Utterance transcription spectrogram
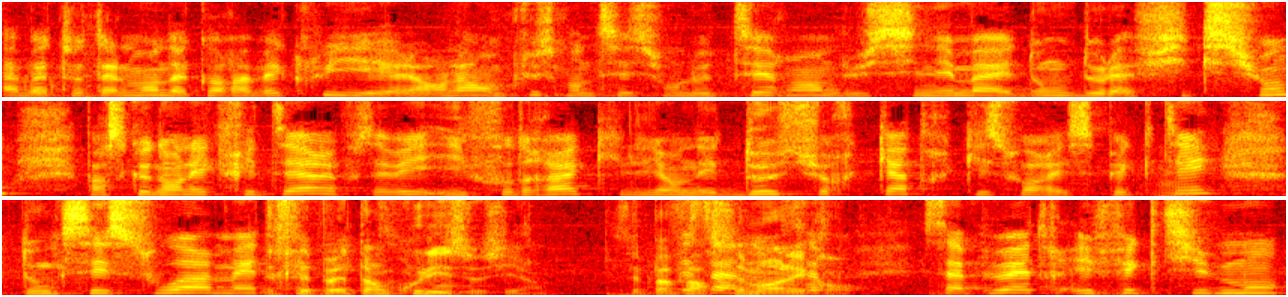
Ah bah totalement d'accord avec lui. Et alors là, en plus, quand c'est sur le terrain du cinéma et donc de la fiction, parce que dans les critères, vous savez, il faudra qu'il y en ait deux sur quatre qui soient respectés. Mmh. Donc c'est soit mettre. ça peut être en coulisses aussi. Hein. C'est pas forcément l'écran. Ça, peut être effectivement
